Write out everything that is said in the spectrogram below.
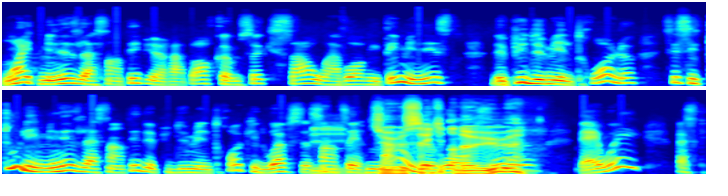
moi, être ministre de la santé puis un rapport comme ça qui sort ou avoir été ministre depuis 2003 là, tu sais, c'est tous les ministres de la santé depuis 2003 qui doivent se sentir Dieu mal de sait qu'il y en a ça, eu, hein. là. Ben oui, parce que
